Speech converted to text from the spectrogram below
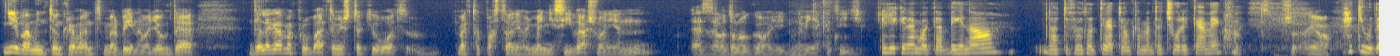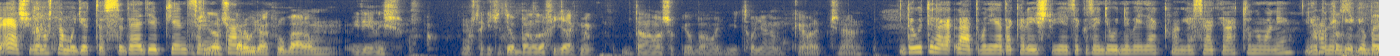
nyilván mind tönkrement, mert béna vagyok, de de legalább megpróbáltam, és tök jó volt megtapasztalni, hogy mennyi szívás van ilyen ezzel a dologgal, hogy növényeket így... Egyébként nem voltál béna, de attól féltől tényleg tönkrement a csórikámék. Hát, ja. hát jó, de elsőre most nem úgy jött össze, de egyébként Úgy szerintem... Nem sokára újra próbálom, idén is. Most egy kicsit jobban odafigyelek, meg utána sok jobban, hogy mit, hogyan kell vele csinálni. De úgy tényleg látom, hogy érdekel is, hogy ezek az gyógynövények, meg ugye szeretném megtanulni, jobban, hát jobban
